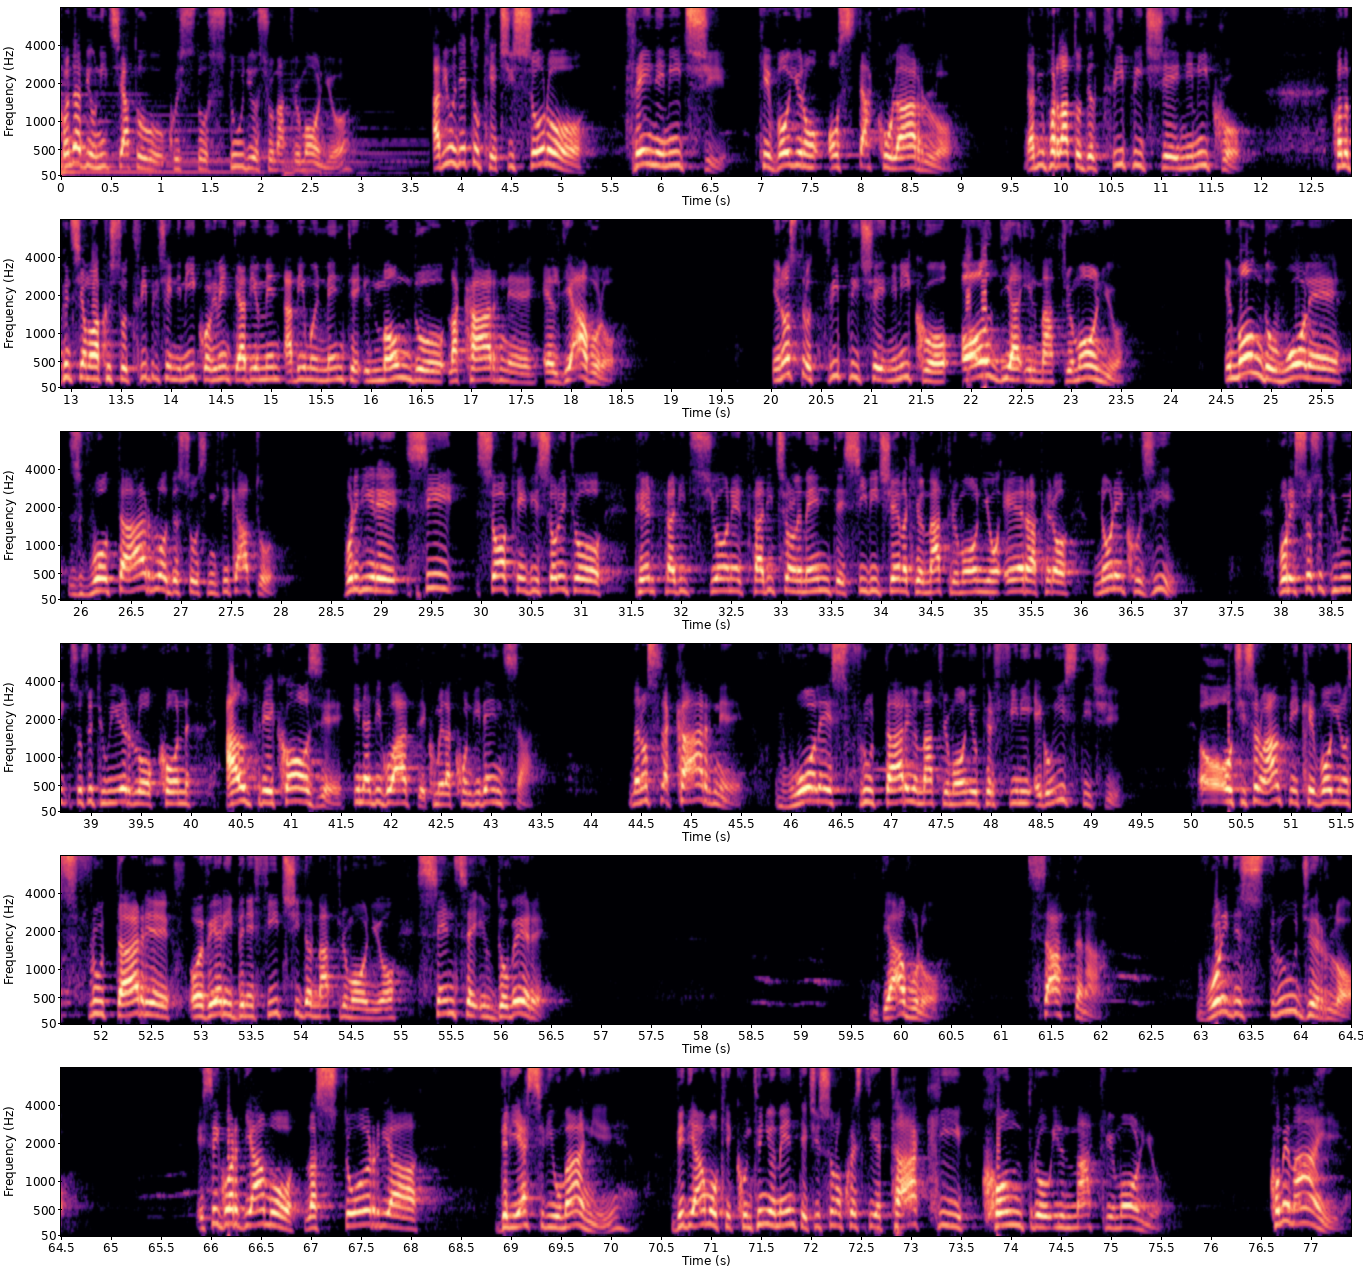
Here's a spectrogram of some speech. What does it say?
Quando abbiamo iniziato questo studio sul matrimonio, abbiamo detto che ci sono tre nemici che vogliono ostacolarlo. Abbiamo parlato del triplice nemico. Quando pensiamo a questo triplice nemico, ovviamente abbiamo in mente il mondo, la carne e il diavolo. Il nostro triplice nemico odia il matrimonio. Il mondo vuole svuotarlo del suo significato. Vuole dire sì, so che di solito per tradizione, tradizionalmente si diceva che il matrimonio era, però non è così. Vorrei sostitui- sostituirlo con altre cose inadeguate come la convivenza. La nostra carne vuole sfruttare il matrimonio per fini egoistici. O ci sono altri che vogliono sfruttare o avere i benefici del matrimonio senza il dovere. Il diavolo, Satana, vuole distruggerlo. E se guardiamo la storia degli esseri umani, vediamo che continuamente ci sono questi attacchi contro il matrimonio. Come mai?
